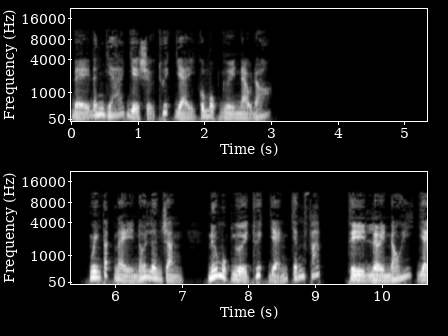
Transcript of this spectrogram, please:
để đánh giá về sự thuyết dạy của một người nào đó. Nguyên tắc này nói lên rằng nếu một người thuyết giảng chánh pháp thì lời nói và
